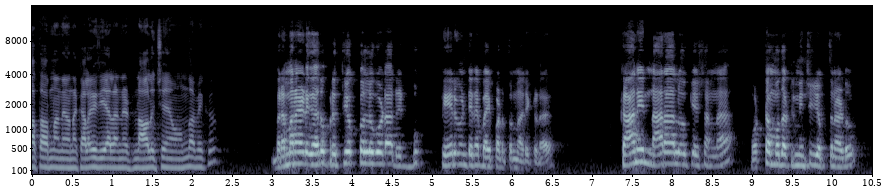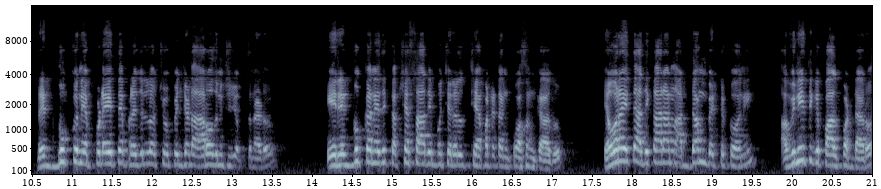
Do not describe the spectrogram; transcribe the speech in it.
వాతావరణాన్ని ఏమైనా కలగజేయాలనేటువంటి ఆలోచన ఉందా మీకు? బ్రహ్మనాయుడు గారు ప్రతి ఒక్కళ్ళు కూడా రెడ్ బుక్ పేరు వింటేనే భయపడుతున్నారు ఇక్కడ. కానీ నారా లోకేష్ అన్న మొట్టమొదటి నుంచి చెప్తున్నాడు రెడ్ బుక్ని ఎప్పుడైతే ప్రజల్లో చూపించాడో ఆ రోజు నుంచి చెప్తున్నాడు. ఈ రెడ్ బుక్ అనేది కక్ష సాధింపు చర్యలు చేపట్టడం కోసం కాదు. ఎవరైతే అధికారాన్ని అడ్డం పెట్టుకొని అవినీతికి పాల్పడ్డారో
